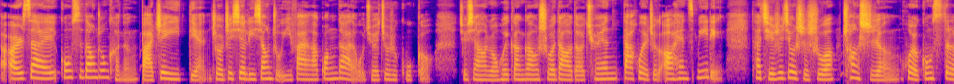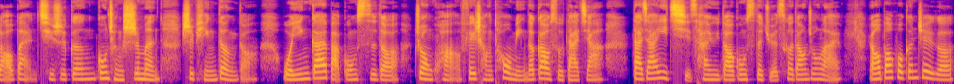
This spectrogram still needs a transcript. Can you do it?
而在公司当中，可能把这一点，就是这些理想主义发扬光大的，我觉得就是 Google。就像荣辉刚刚说到的全员大会这个 All Hands Meeting，它其实就是说，创始人或者公司的老板其实跟工程师们是平等的。我应该把公司的状况非常透明的告诉大家，大家一起参与到公司的决策当中来。然后包括跟这个。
